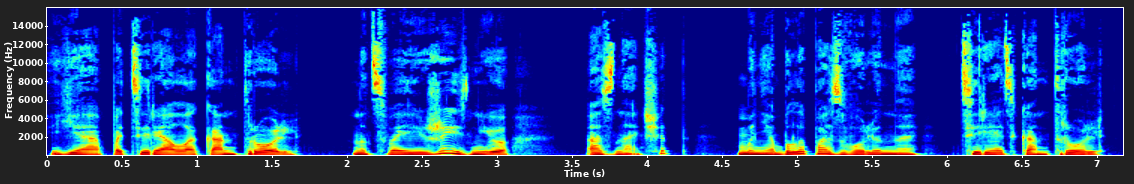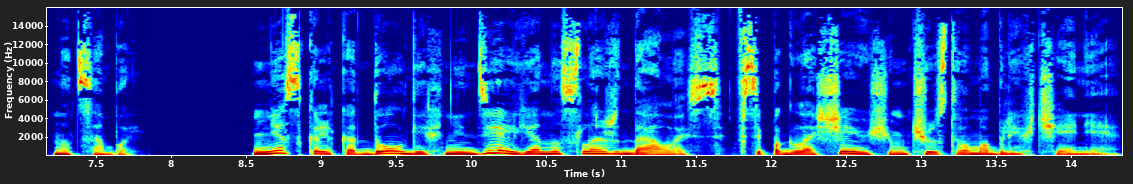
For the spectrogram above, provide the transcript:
Я потеряла контроль над своей жизнью, а значит, мне было позволено терять контроль над собой. Несколько долгих недель я наслаждалась всепоглощающим чувством облегчения.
